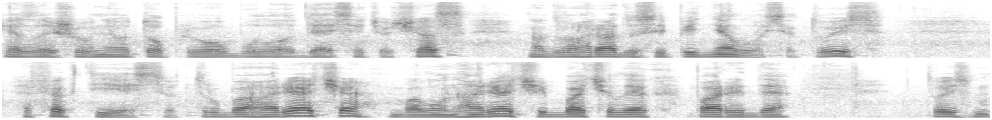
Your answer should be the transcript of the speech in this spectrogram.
я зайшов, не отоплював, було 10, от зараз на 2 градуси піднялося. Тобто ефект є. От, труба гаряча, балон гарячий, бачили, як пар іде. Тобто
